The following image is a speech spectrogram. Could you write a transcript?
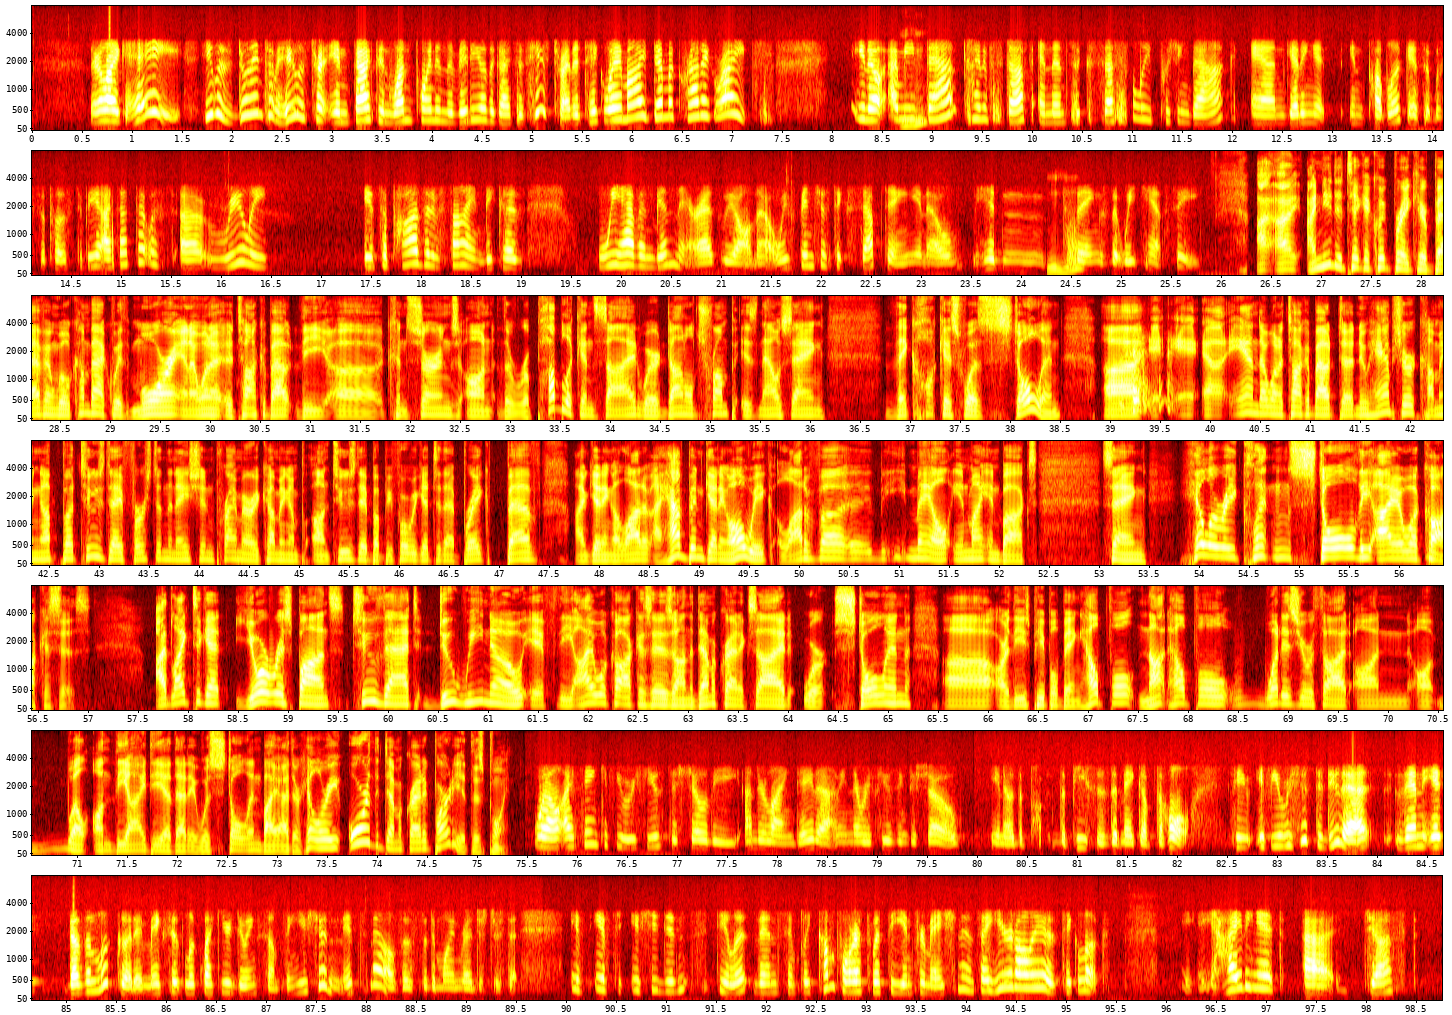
They're like, "Hey, he was doing something. He was trying." In fact, in one point in the video, the guy says, "He's trying to take away my democratic rights." You know, I mean that kind of stuff, and then successfully pushing back and getting it in public as it was supposed to be. I thought that was uh, really, it's a positive sign because we haven't been there, as we all know. We've been just accepting, you know, hidden things that we can't see. I, I, I need to take a quick break here, Bev, and we'll come back with more. And I want to talk about the uh, concerns on the Republican side, where Donald Trump is now saying the caucus was stolen. Uh, uh, and I want to talk about uh, New Hampshire coming up uh, Tuesday, first in the nation primary coming up on Tuesday. But before we get to that break, Bev, I'm getting a lot of, I have been getting all week a lot of uh, email in my inbox saying Hillary Clinton stole the Iowa caucuses. I'd like to get your response to that. Do we know if the Iowa caucuses on the Democratic side were stolen? Uh, are these people being helpful, not helpful? What is your thought on, on, well, on the idea that it was stolen by either Hillary or the Democratic Party at this point? Well, I think if you refuse to show the underlying data, I mean, they're refusing to show, you know, the the pieces that make up the whole. If you if you refuse to do that, then it doesn't look good. It makes it look like you're doing something you shouldn't. It smells, as the Des Moines Register said. If if if she didn't steal it, then simply come forth with the information and say, here it all is. Take a look. Hiding it uh, just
